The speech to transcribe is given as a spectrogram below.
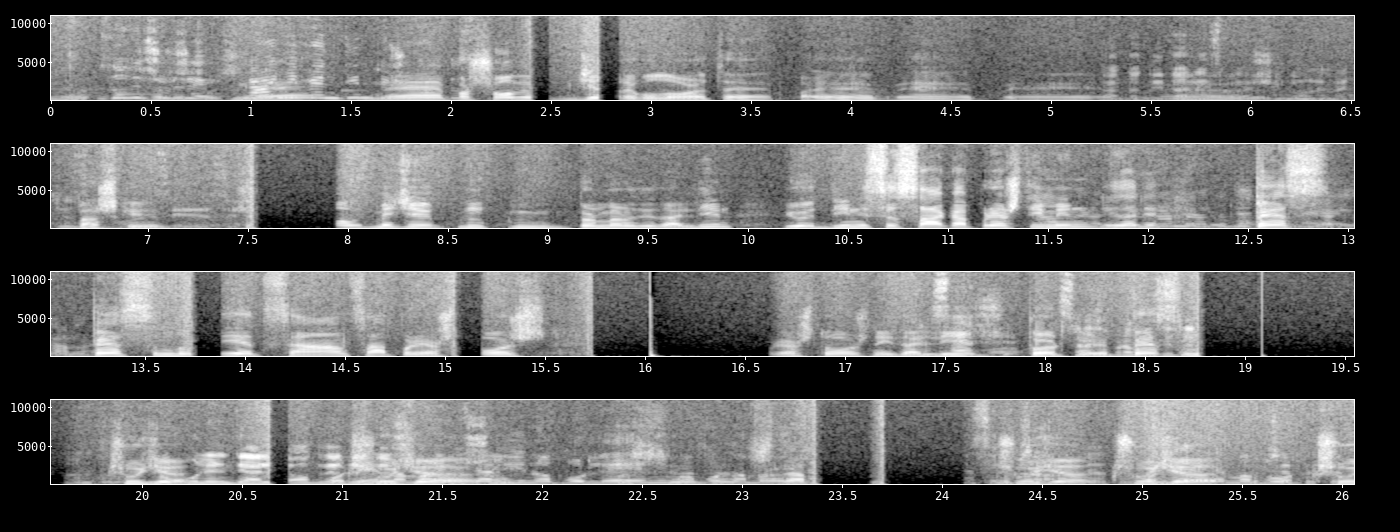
Zoti Çuçi, ka një vendim të gjykatës? Ne po shohim gjithë rregulloret e Bashkimit. Po, meqë përmendët Italinë, ju e dini se sa ka përjashtimin Italia? 15 seanca përjashtohesh përjashtohesh në Itali për këtë. Kështu që Kështu që Kështu që, kështu që, kështu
